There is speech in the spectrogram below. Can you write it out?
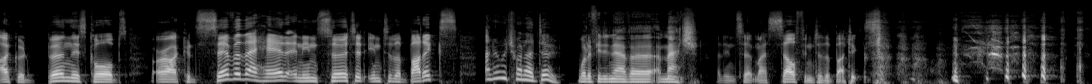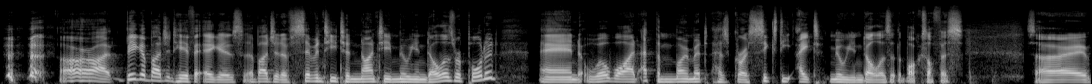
I could burn this corpse or I could sever the head and insert it into the buttocks. I know which one I'd do. What if you didn't have a, a match? I'd insert myself into the buttocks. All right, bigger budget here for Eggers. A budget of 70 to 90 million dollars reported, and worldwide at the moment has grossed 68 million dollars at the box office. So,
